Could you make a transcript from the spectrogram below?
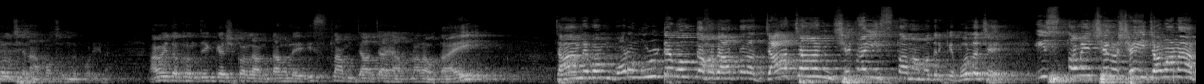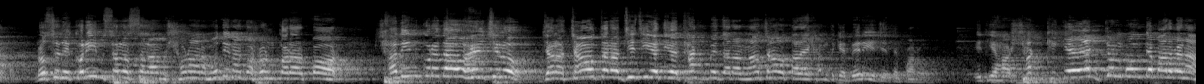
বলছে, না, পছন্দ করি না। আমি তখন জিজ্ঞেস করলাম, তাহলে ইসলাম যা চায় আপনারাও তাই? চান এবং বরং উল্টে বলতে হবে, আপনারা যা চান সেটাই ইসলাম আমাদেরকে বলেছে। ইসলামই ছিল সেই জামানার। রসুল করিম সাল্লাম সোনার মদিনা গঠন করার পর স্বাধীন করে দেওয়া হয়েছিল, যারা চাও তারা জিজিয়ে দিয়ে থাকবে, যারা না চাও তারা এখান থেকে বেরিয়ে যেতে পারো। ইতিহাস সাক্ষী কেউ একজন বলতে পারবে না।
